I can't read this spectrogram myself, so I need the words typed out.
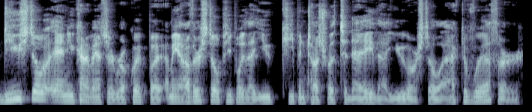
do you still and you kind of answered it real quick but i mean are there still people that you keep in touch with today that you are still active with or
